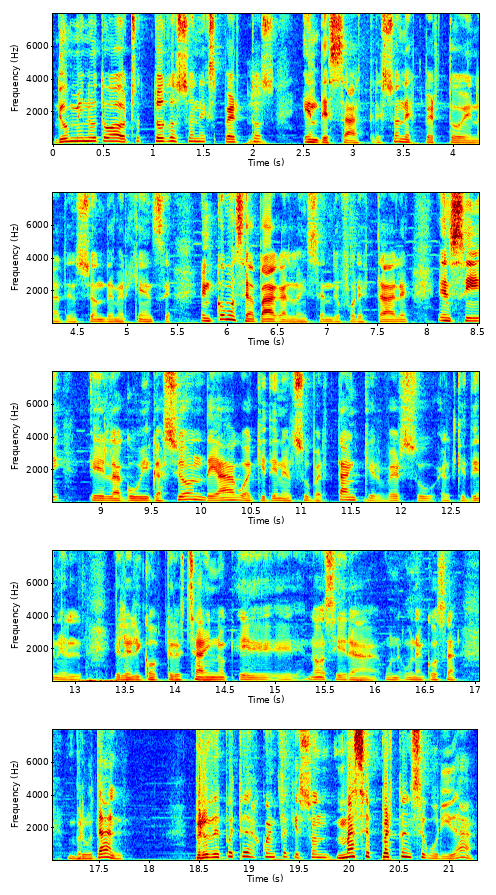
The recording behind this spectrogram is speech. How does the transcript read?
de un minuto a otro todos son expertos mm. en desastres, son expertos en atención de emergencia, en cómo se apagan los incendios forestales, en sí eh, la ubicación de agua que tiene el supertanker versus el que tiene el, helicóptero Chinook, eh, eh, no, si era una cosa brutal. Pero después te das cuenta que son más expertos en seguridad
